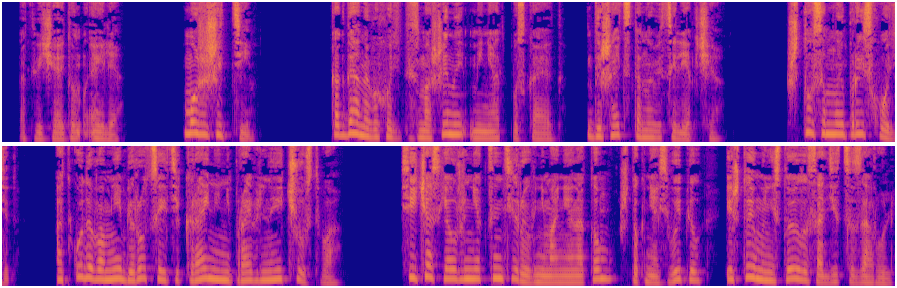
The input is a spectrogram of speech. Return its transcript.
— отвечает он Эле. «Можешь идти». Когда она выходит из машины, меня отпускает. Дышать становится легче. Что со мной происходит? Откуда во мне берутся эти крайне неправильные чувства? Сейчас я уже не акцентирую внимание на том, что князь выпил и что ему не стоило садиться за руль.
